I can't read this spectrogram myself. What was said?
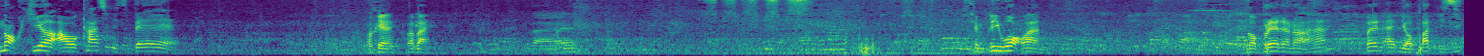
Not here, our class is there. Okay, bye bye. Bye. Simply walk one. Got bread or not, huh? Bread at your butt, is it?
